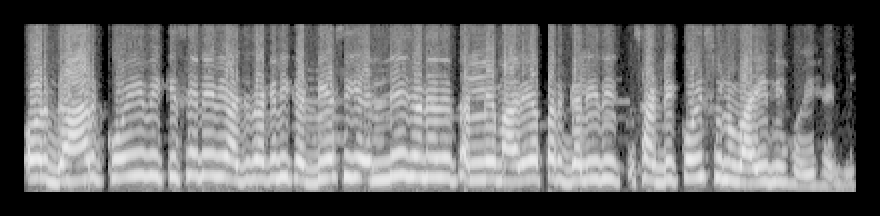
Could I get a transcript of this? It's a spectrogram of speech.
ਔਰ ਗਾਰ ਕੋਈ ਵੀ ਕਿਸੇ ਨੇ ਵੀ ਅੱਜ ਤੱਕ ਨਹੀਂ ਕੱਢੀ। ਅਸੀਂ ਇੰਨੇ ਜਣੇ ਦੇ ਥੱਲੇ ਮਾਰੇ ਆ, ਪਰ ਗਲੀ ਦੀ ਸਾਡੀ ਕੋਈ ਸੁਣਵਾਈ ਨਹੀਂ ਹੋਈ ਹੈਗੀ।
